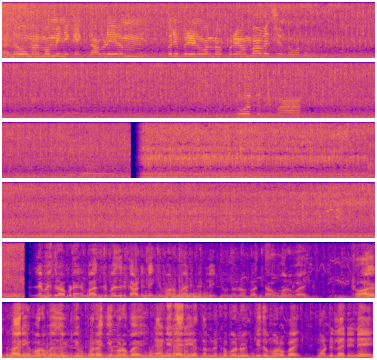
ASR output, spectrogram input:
આ જો મારી મમ્મીને કંઈક ગામડે એમ ફરી ફરીને ઓલો ફરે અંબાવે છે જો તમે એટલે મિત્રો આપણે એને બાજરી બાજરી કાઢી નાખી મારો ભાઈ, ને કેટલી હું તમને બતાવું મારો ભાઈ. તો આગળ લારી મારો ભાઈ એટલી ભરાઈ મારો ભાઈ. નાની લારી તમને ખબર ન કીધું મારો ભાઈ. મોટી લારી નહીં.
